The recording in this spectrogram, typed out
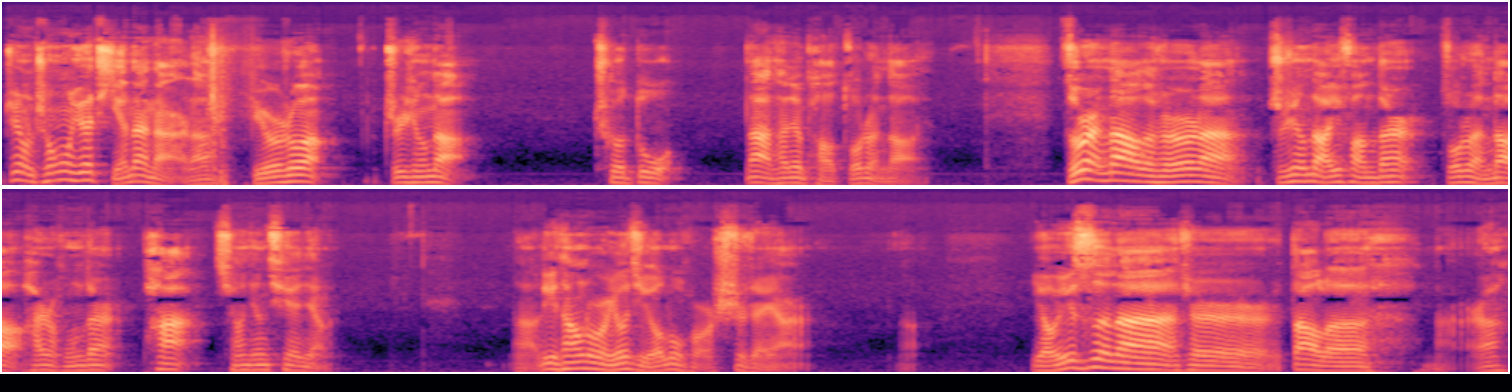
这种成功学体现在哪儿呢？比如说直行道车多，那他就跑左转道去。左转道的时候呢，直行道一放灯，左转道还是红灯，啪，强行切进来。啊，立汤路有几个路口是这样啊。有一次呢是到了哪儿啊？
